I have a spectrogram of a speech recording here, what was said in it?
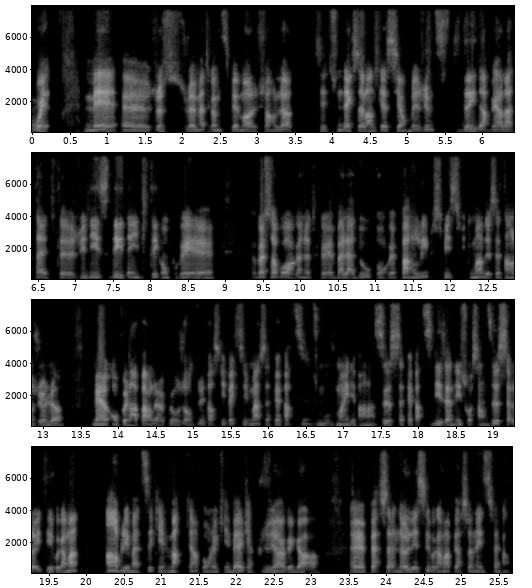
Oui, mais euh, juste, je vais mettre un petit bémol, Charlotte. C'est une excellente question, mais j'ai une petite idée derrière la tête. Euh, j'ai des idées d'invités qu'on pourrait recevoir à notre balado pour parler spécifiquement de cet enjeu-là. Mais on peut en parler un peu aujourd'hui parce qu'effectivement, ça fait partie du mouvement indépendantiste, ça fait partie des années 70, ça a été vraiment emblématique et marquant pour le Québec à plusieurs regards. Euh, ça n'a laissé vraiment personne indifférent.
